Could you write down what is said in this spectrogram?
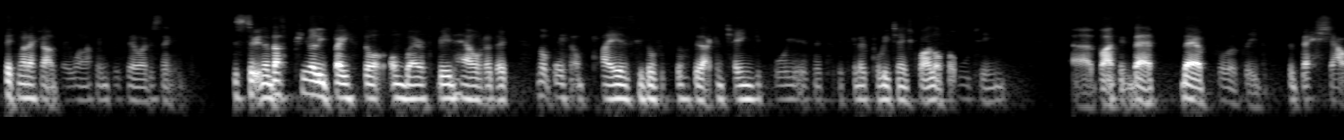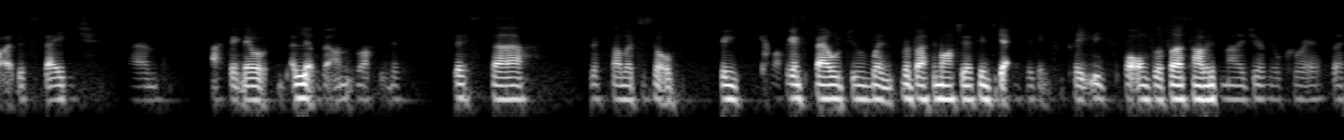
stick my neck out and say one, I think Brazil. I just think it's just suiting them. That's purely based on, on where it's being held. I don't not based on players because obviously that can change in four years. It's, it's going to probably change quite a lot for all teams. Uh, but I think they're they're probably the best shout at this stage. Um, I think they were a little bit unlucky this this uh, this summer to sort of be come up against Belgium when Roberto Martinez seemed to get everything completely spot on for the first time in his managerial career. So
